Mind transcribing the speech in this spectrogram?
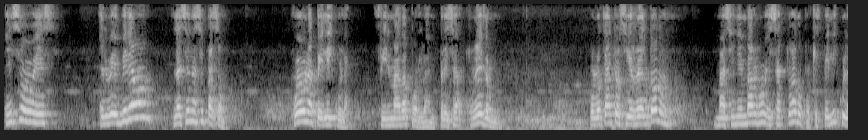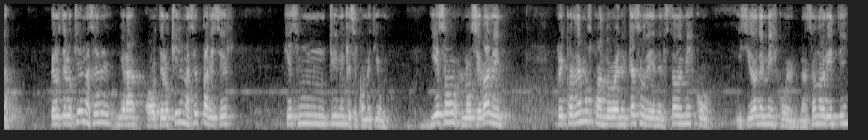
Eso es, el, el video, la escena sí pasó, fue una película filmada por la empresa Redrum. Por lo tanto, sí es real todo. Más sin embargo, es actuado porque es película. Pero te lo quieren hacer o te lo quieren hacer parecer que es un crimen que se cometió. Y eso no se vale. Recordemos cuando en el caso de en el Estado de México y Ciudad de México, en la zona oriente,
